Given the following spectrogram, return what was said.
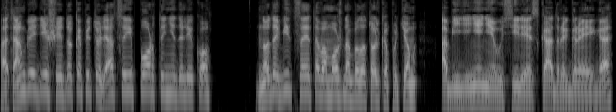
а там, глядишь, и до капитуляции порты недалеко. Но добиться этого можно было только путем объединения усилий эскадры Грейга,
